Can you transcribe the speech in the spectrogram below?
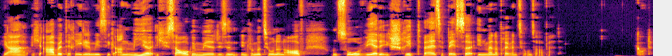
Ja, ich arbeite regelmäßig an mir, ich sauge mir diese Informationen auf und so werde ich schrittweise besser in meiner Präventionsarbeit. Gut.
